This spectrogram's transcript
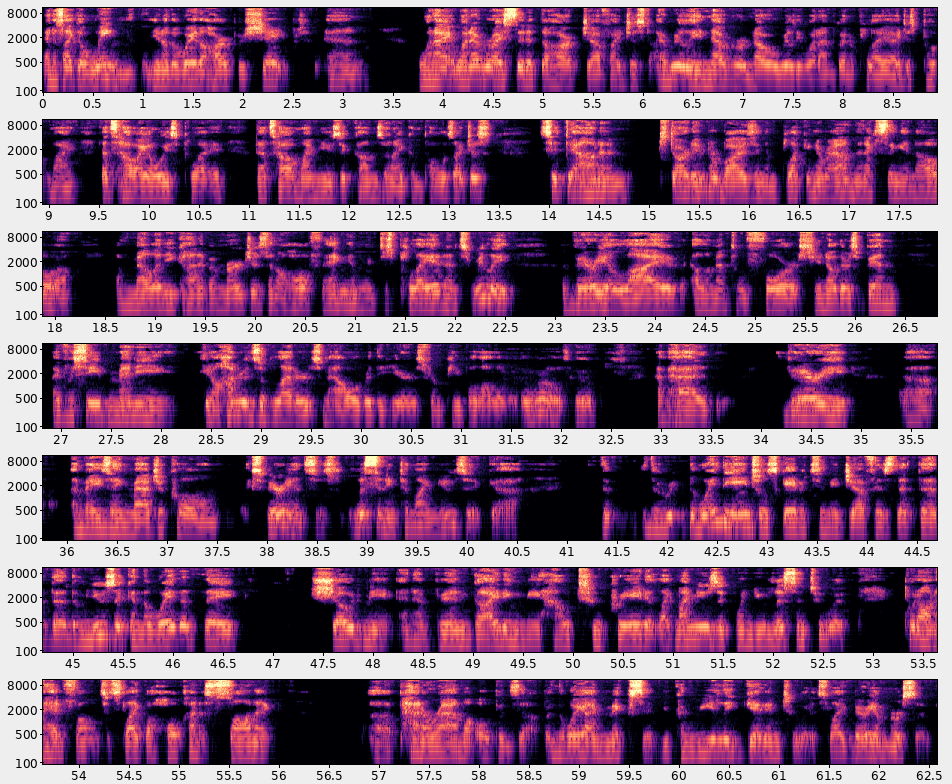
and it's like a wing. You know, the way the harp is shaped. And when I, whenever I sit at the harp, Jeff, I just, I really never know really what I'm going to play. I just put my. That's how I always play. That's how my music comes when I compose. I just sit down and start improvising and plucking around. The next thing you know, a, a melody kind of emerges and a whole thing, and we just play it. And it's really a very alive elemental force. You know, there's been, I've received many, you know, hundreds of letters now over the years from people all over the world who have had very uh, amazing, magical experiences listening to my music. Uh, the, the, the way the angels gave it to me, Jeff, is that the, the, the music and the way that they showed me and have been guiding me how to create it. Like my music, when you listen to it, put on headphones, it's like a whole kind of sonic uh, panorama opens up. And the way I mix it, you can really get into it. It's like very immersive.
